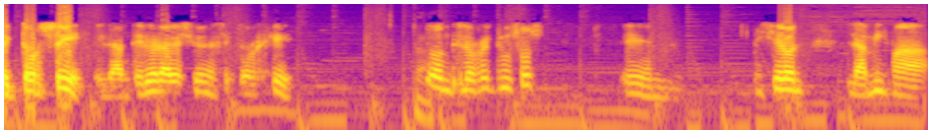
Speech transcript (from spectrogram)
sector C, en la anterior había sido en el sector G, donde los reclusos eh, hicieron la misma,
